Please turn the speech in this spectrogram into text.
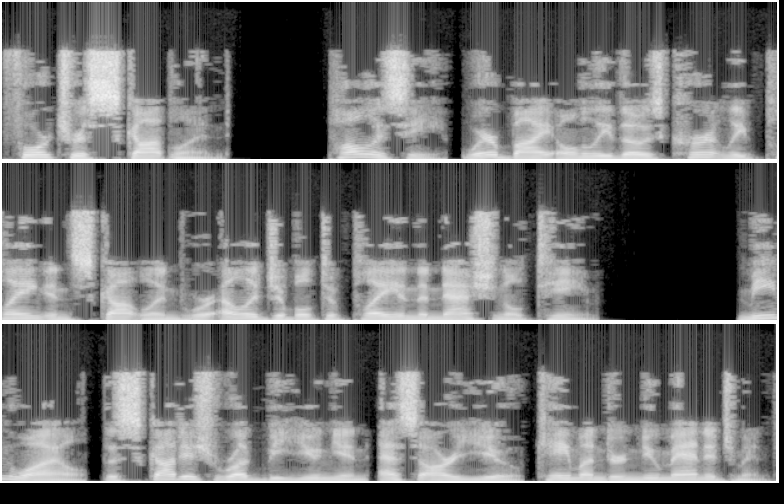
"'Fortress Scotland' policy, whereby only those currently playing in Scotland were eligible to play in the national team. Meanwhile, the Scottish Rugby Union (SRU) came under new management.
